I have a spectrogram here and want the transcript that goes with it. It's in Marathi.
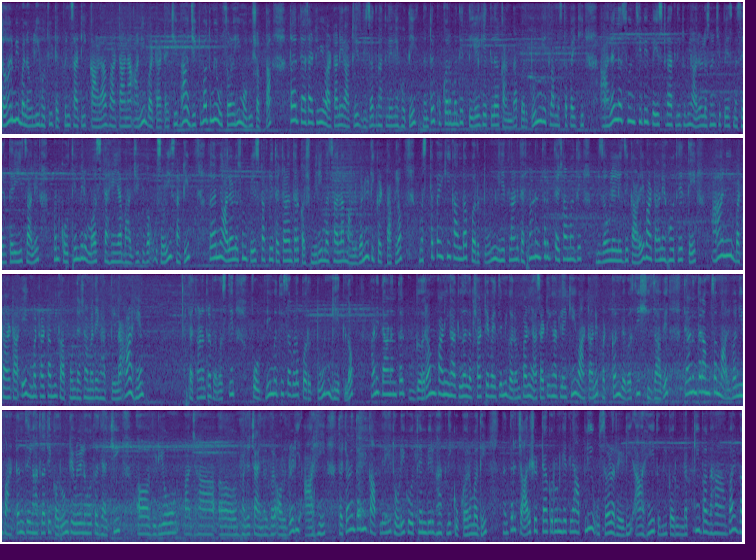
तर मी बनवली होती टिफिनसाठी काळा वाटाणा आणि बटाट्याची भाजी. किंवा तुम्ही उसळही मोडू शकता. तर त्यासाठी मी वाटाणे रात्रीच भिजत घातलेले होते. नंतर कुकरमध्ये तेल घेतलं कांदा परतून घेतला मस्तपैकी. आलं लसूणची मी पेस्ट घातली. तुम्ही आलं लसूणची पेस्ट नसेल तरीही चालेल. पण कोथिंबीर मस्त आहे या भाजी किंवा उसळीसाठी. तर मी आलं लसूण पेस्ट टाकली. त्याच्यानंतर काश्मीरी मसाला मालवणी तिखट टाकलं. मस्तपैकी कांदा परतून घेतला आणि त्याच्यानंतर त्याच्यामध्ये भिजवलेले जे काळे वाटाणे होते ते आणि बटाटा एक बटाटा मी कापून त्याच्यामध्ये घातलेला आहे. त्याच्यानंतर व्यवस्थित फोडणीमध्ये सगळं परतून घेतलं आणि त्यानंतर गरम पाणी घातलं. लक्षात ठेवायचं मी गरम पाणी यासाठी घातलं आहे की वाटाणे पटकन व्यवस्थित शिजावेत. त्यानंतर आमचं मालवणी वाटण जे घातलं ते करून ठेवलेलं होतं. ज्याची व्हिडिओ माझ्या माझ्या चॅनलवर ऑलरेडी आहे. त्याच्यानंतर मी कापलेली थोडी कोथिंबीर घातली कुकरमध्ये. नंतर चार शिट्ट्या करून घेतल्या. आपली उसळ रेडी आहे. तुम्ही करून नक्की बघा. Bye bye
